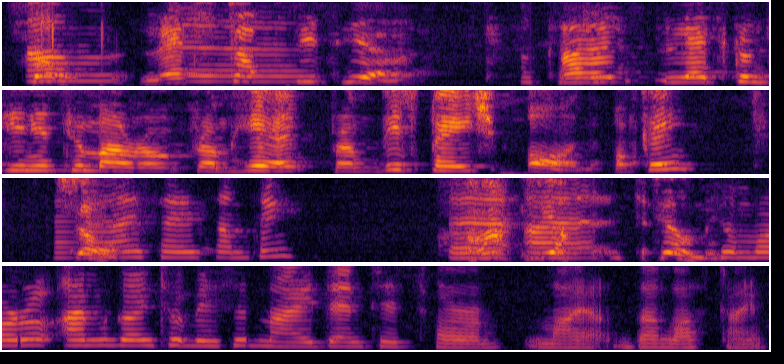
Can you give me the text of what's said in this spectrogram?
So Um, let's uh, stop this here. Okay. And let's continue tomorrow from here, from this page on, okay? So, Can I say something? Uh, Uh, yeah, uh, tell me. Tomorrow I'm going to visit my dentist for my the last time.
